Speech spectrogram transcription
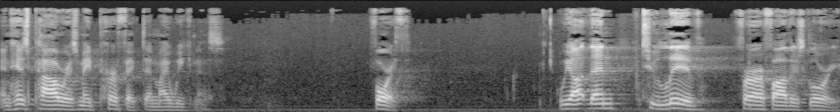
and His power is made perfect in my weakness. Fourth, we ought then to live for our Father's glory.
